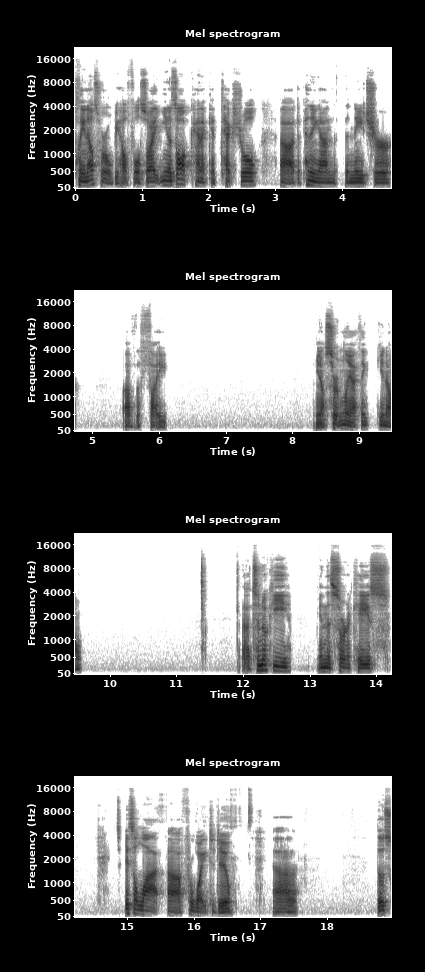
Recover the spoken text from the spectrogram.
playing elsewhere will be helpful. So I, you know, it's all kind of contextual, uh, depending on the nature of the fight. You know, certainly, I think you know, uh, Tenuki in this sort of case it's a lot uh, for white to do. Uh, those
